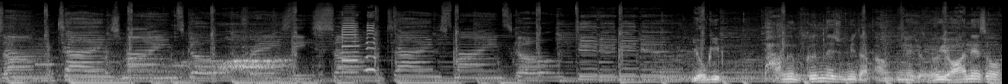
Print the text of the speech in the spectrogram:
Sometimes minds go crazy. Sometimes minds go 여기 방음 끝내줍니다. 방음 끝내줘. 여기 안에서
